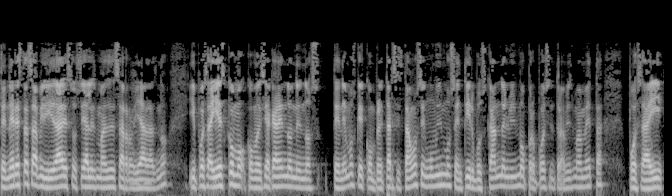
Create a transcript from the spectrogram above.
tener estas habilidades sociales más desarrolladas, ¿no? Y pues ahí es como, como decía Karen, donde nos tenemos que completar. Si estamos en un mismo sentir, buscando el mismo propósito, la misma meta, pues ahí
